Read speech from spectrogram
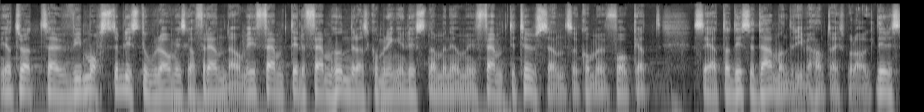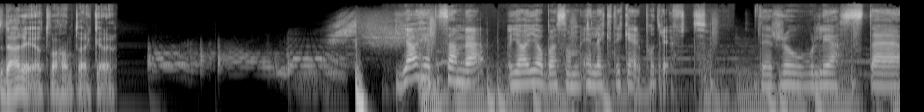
Jag tror att här, vi måste bli stora om vi ska förändra. Om vi är 50 eller 500 så kommer ingen lyssna men om vi är 50 000 så kommer folk att säga att det är så där man driver hantverksbolag. Det är så där det är att vara hantverkare. Jag heter Sandra och jag jobbar som elektriker på Dryft. Det roligaste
